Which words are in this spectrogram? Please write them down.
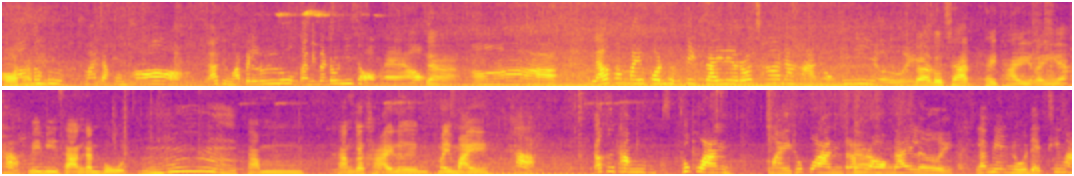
พ่อทำอยู่ก็คือมาจากคุณพ่อ แล้วถึงมาเป็นรุ่นลูกตอนนี้เป็นรุ่นที่สองแล้วจ้าอ๋อแล้วทำไมคนถึงติดใจในรสชาติอาหารของที่นี่เอ่ย ก็รสชาติไทยๆอะไรเงี้ย ค่ะ ไม่มีสารกันบูดอืมทำทำก็ขายเลยใหม่ค่ะ ก็คือทำทุกวัน ใหม่ทุกวันรับจ้ะรองได้เลย แล้วเมนูเด็ดที่มา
